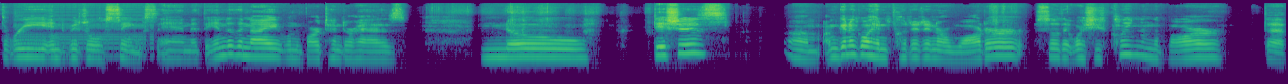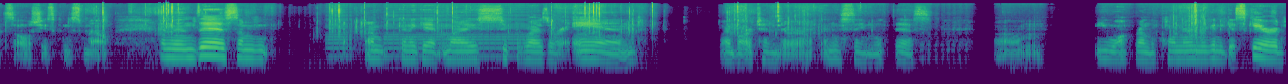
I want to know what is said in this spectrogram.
three individual sinks. And at the end of the night, when the bartender has no dishes, um, I'm going to go ahead and put it in her water so that while she's cleaning the bar, that's all she's going to smell. And then this, I'm I'm gonna get my supervisor and my bartender, and the same with this. Um, you walk around the corner and you're gonna get scared.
